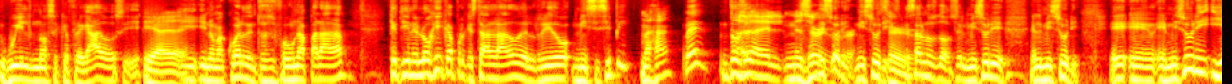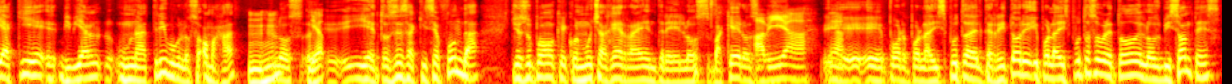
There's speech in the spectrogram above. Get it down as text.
Will no sé qué fregados y, yeah. y- y no me acuerdo, entonces fue una parada que tiene lógica porque está al lado del río Mississippi. Ajá. ¿Ve? Entonces, Ah, el Missouri Missouri. Missouri, están los dos, el Missouri, el Missouri, Eh, eh, en Missouri y aquí eh, vivían una tribu, los Omaha, los, Yep. eh, y entonces aquí se funda, yo supongo que con mucha guerra entre los vaqueros. Había, eh, yeah. eh, por, por la disputa del territorio y por la disputa sobre todo de los bisontes,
